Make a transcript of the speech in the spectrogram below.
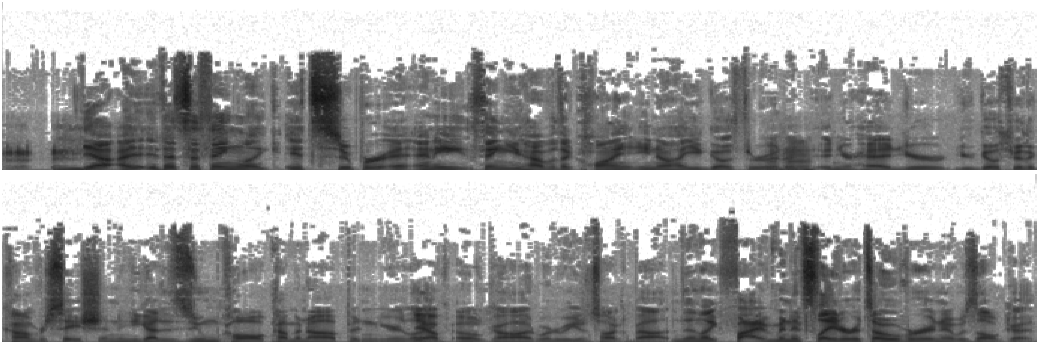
yeah, I, that's the thing. Like, it's super. Anything you have with a client, you know how you go through it Mm-hmm. in your head. You're you go through the conversation, and you got a Zoom call coming up, and you're like, Yep. "Oh God, what are we going to talk about?" And then like five minutes later, it's over, and it was all good.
